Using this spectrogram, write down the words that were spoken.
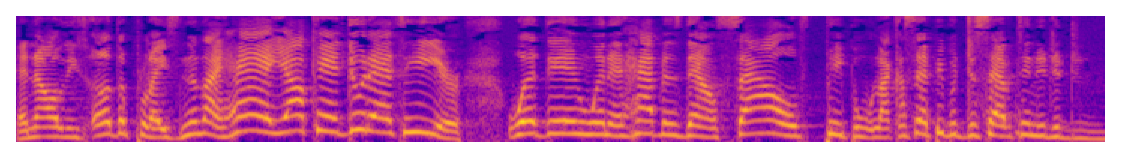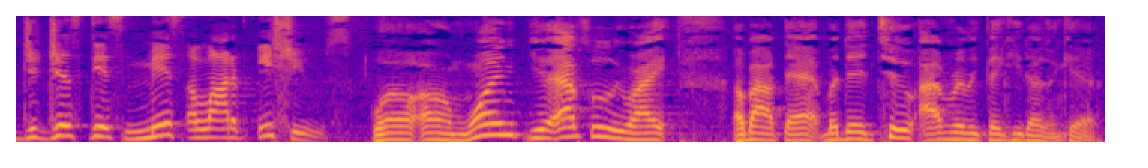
and all these other places and they're like hey y'all can't do that here well then when it happens down south people like i said people just have a tendency to, to just dismiss a lot of issues well, um, one, you're absolutely right about that. But then two, I really think he doesn't care.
